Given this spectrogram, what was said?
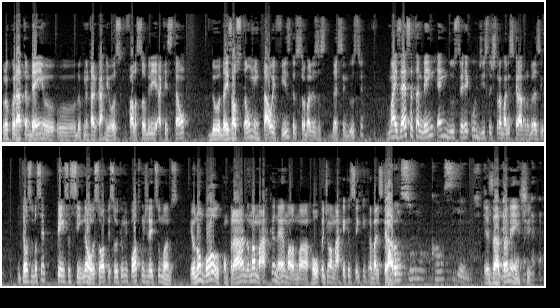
procurar também o, o documentário Carne e Osso, que fala sobre a questão do, da exaustão mental e física dos trabalhadores dessa indústria mas essa também é a indústria recordista de trabalho escravo no Brasil. Então, se você pensa assim, não, eu sou uma pessoa que eu me importo com direitos humanos, eu não vou comprar numa marca, né, uma, uma roupa de uma marca que eu sei que tem trabalho escravo. Consumo consciente. Exatamente.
